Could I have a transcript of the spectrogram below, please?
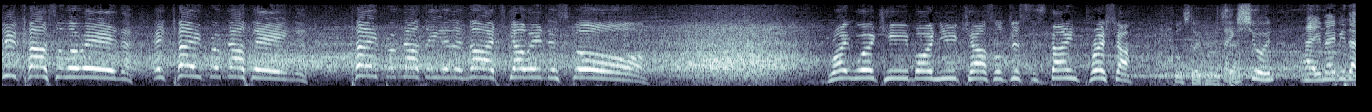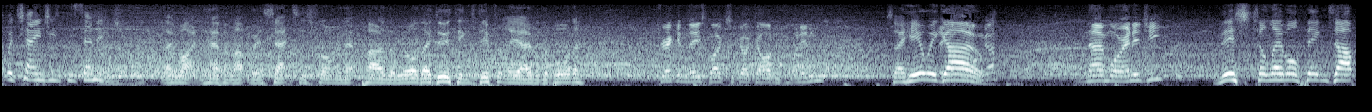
Newcastle are in! It came from nothing! Came from nothing, and the Knights go in to score! Great work here by Newcastle, just sustained pressure. Of course they do. They should. Hey, maybe that would change his percentage. They mightn't have him up where Sats is from in that part of the world. They do things differently over the border. Do you reckon these blokes have got golden point in them? So here we go. No more energy. This to level things up.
